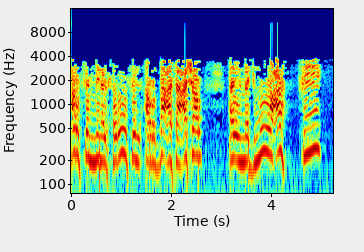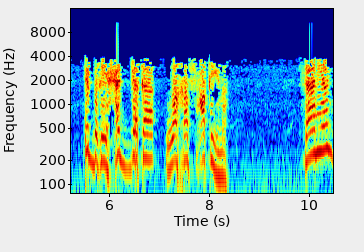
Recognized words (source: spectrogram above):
حرف من الحروف الأربعة عشر المجموعة في ابغ حجك وخف عقيمة ثانيا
